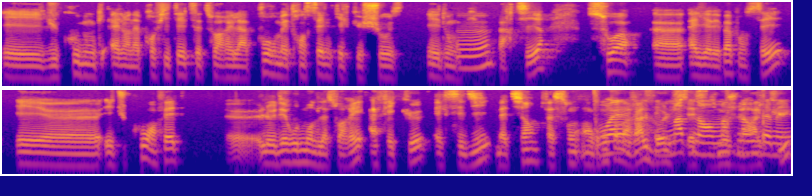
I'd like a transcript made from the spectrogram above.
et du coup, donc, elle en a profité de cette soirée-là pour mettre en scène quelque chose et donc Mhm. partir. Soit euh, elle n'y avait pas pensé et, euh, et du coup, en fait. euh, le déroulement de la soirée a fait que elle s'est dit bah tiens de toute façon en gros Ouais, comme un genre, ras le bol maintenant, moi je me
